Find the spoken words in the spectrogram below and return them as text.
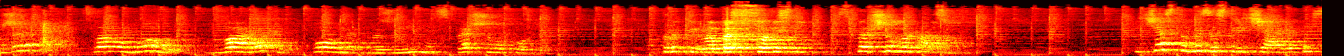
Вже, слава Богу, два роки повне розуміння з першого погляду. Крутила безсовісно з першого разу. І часто ви зустрічаєтесь?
